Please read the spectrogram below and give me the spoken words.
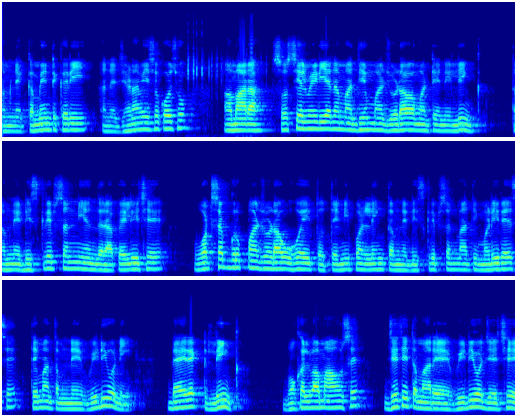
અમને કમેન્ટ કરી અને જણાવી શકો છો. અમારા સોશિયલ મીડિયાના માધ્યમમાં જોડાવા માટેની લિંક તમને ડિસ્ક્રિપ્શનની અંદર આપેલી છે. વોટ્સએપ ગ્રુપમાં જોડાવવું હોય તો તેની પણ લિંક તમને ડિસ્ક્રિપ્શનમાંથી મળી રહેશે. તેમાં તમને વિડીયોની ડાયરેક્ટ લિંક મોકલવામાં આવશે. જેથી તમારે વીડિયો જે છે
